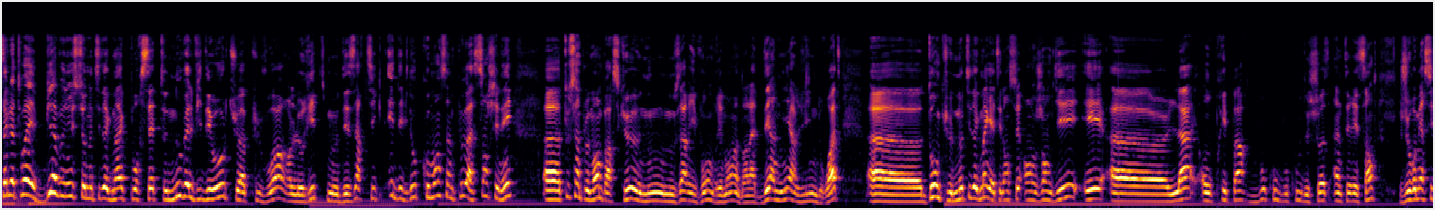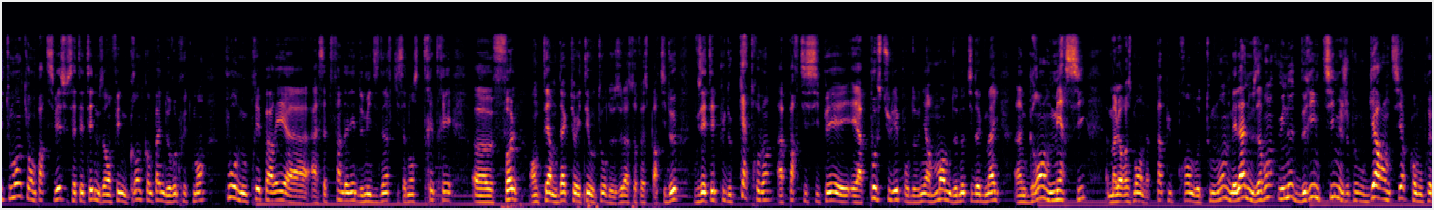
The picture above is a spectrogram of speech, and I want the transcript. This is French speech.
Salut à toi et bienvenue sur Naughty Dog Mag pour cette nouvelle vidéo. Tu as pu voir le rythme des articles et des vidéos commence un peu à s'enchaîner. Euh, tout simplement parce que nous, nous arrivons vraiment dans la dernière ligne droite. Euh, donc Naughty Dog Mag a été lancé en janvier et euh, là on prépare beaucoup beaucoup de choses intéressantes. Je remercie tout le monde qui ont participé cet été, nous avons fait une grande campagne de recrutement pour nous préparer à, cette fin d'année 2019 qui s'annonce très très euh, folle en termes d'actualité autour de The Last of Us Partie 2. Vous avez été plus de 80 à participer et, à postuler pour devenir membre de Naughty Dog Mag. Un grand merci. Malheureusement, on n'a pas pu prendre tout le monde, mais là nous avons une Dream Team et je peux vous garantir qu'on vous prépare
